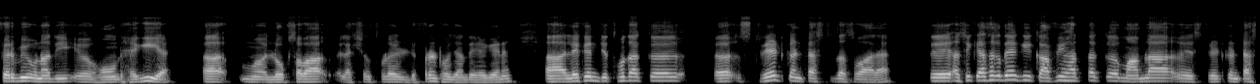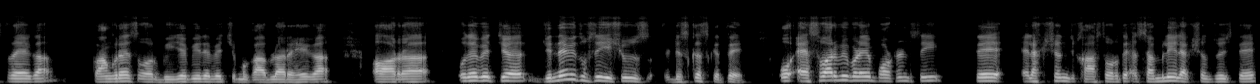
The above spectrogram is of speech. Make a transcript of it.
ਫਿਰ ਵੀ ਉਹਨਾਂ ਦੀ ਹੋਂਦ ਹੈਗੀ ਹੈ ਲੋਕ ਸਭਾ ਇਲੈਕਸ਼ਨ ਥੋੜੇ ਡਿਫਰੈਂਟ ਹੋ ਜਾਂਦੇ ਹੈਗੇ ਨੇ ਲੇਕਿਨ ਜਿੱਥੋਂ ਤੱਕ ਸਟ੍ਰੇਟ ਕੰਟੈਸਟ ਦਾ ਸਵਾਲ ਹੈ ਤੇ ਅਸੀਂ ਕਹਿ ਸਕਦੇ ਹਾਂ ਕਿ ਕਾਫੀ ਹੱਦ ਤੱਕ ਮਾਮਲਾ ਸਟ੍ਰੇਟ ਕੰਟੈਸਟ ਰਹੇਗਾ ਕਾਂਗਰਸ ਔਰ ਬੀਜੇਪੀ ਦੇ ਵਿੱਚ ਮੁਕਾਬਲਾ ਰਹੇਗਾ ਔਰ ਉਹਦੇ ਵਿੱਚ ਜਿੰਨੇ ਵੀ ਤੁਸੀਂ ਇਸ਼ੂਜ਼ ਡਿਸਕਸ ਕੀਤੇ, ਉਹ ਇਸ ਵਾਰ ਵੀ ਬੜੇ ਇੰਪੋਰਟੈਂਟ ਸੀ ਤੇ ਇਲੈਕਸ਼ਨ ਖਾਸ ਤੌਰ ਤੇ ਅਸੈਂਬਲੀ ਇਲੈਕਸ਼ਨਸ ਵਿੱਚ ਤੇ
